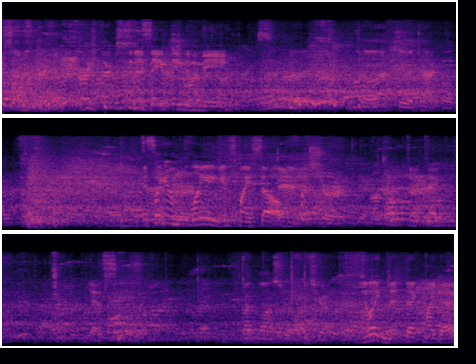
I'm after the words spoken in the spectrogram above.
Did the same thing to me. So have to attack all. It's like I'm playing against myself. Damn, sure. Thirteen. Yes. But monster watch, you got Did you like net deck my deck?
